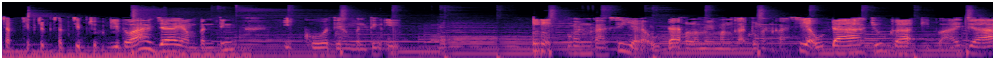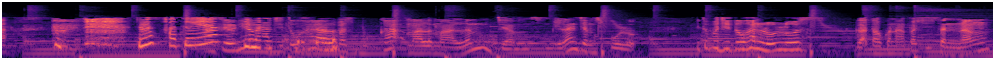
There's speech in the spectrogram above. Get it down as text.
cep cip cip cep cip cip gitu aja. Yang penting ikut yang penting i- ini Tuhan kasih ya udah. Kalau memang gak Tuhan kasih ya udah juga gitu aja. Terus hasilnya, hasilnya gimana? puji Tuhan. Pas buka malam-malam jam 9 jam 10 itu puji Tuhan lulus. Gak tahu kenapa sih seneng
